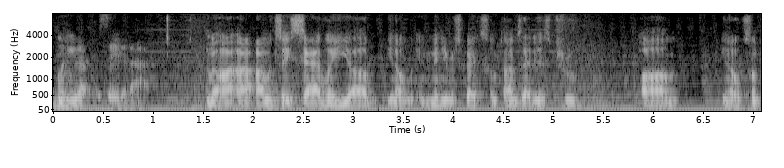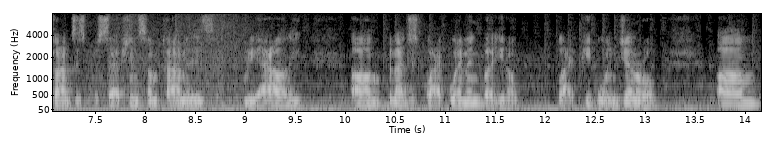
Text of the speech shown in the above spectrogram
what mm-hmm. do you have to say to that no i, I would say sadly uh, you know in many respects sometimes that is true um, you know, sometimes it's perception, sometimes it is reality. Um, but not just black women, but you know, black people in general. Um,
